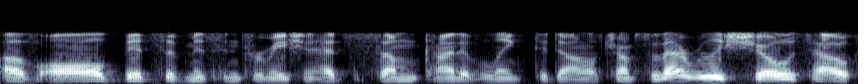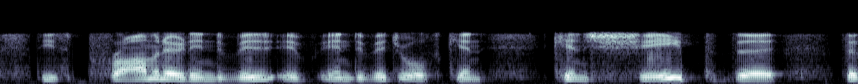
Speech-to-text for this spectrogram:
of all bits of misinformation had some kind of link to Donald Trump. So that really shows how these prominent individ- individuals can can shape the the,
